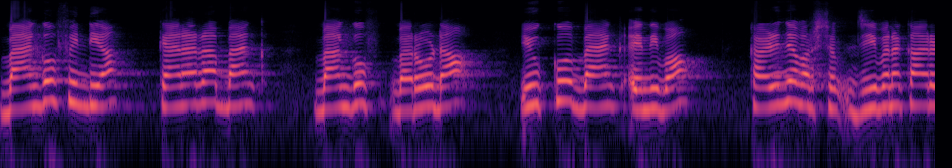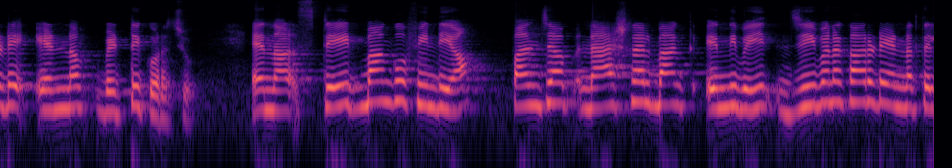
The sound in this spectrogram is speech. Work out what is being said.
Bank of India Canara Bank Bank of Baroda UCO Bank എന്നിവ കഴിഞ്ഞ വർഷം ജീവനക്കാരുടെ എണ്ണം വെട്ടിക്കുറച്ചു. എന്നാൽ State Bank of India Punjab National Bank എന്നിവയിൽ ജീവനക്കാരുടെ എണ്ണത്തിൽ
